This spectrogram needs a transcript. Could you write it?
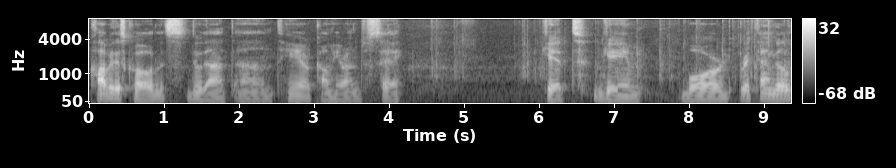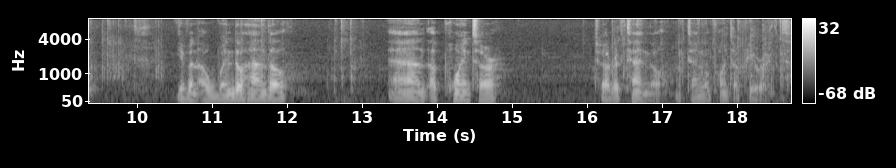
copy this code, let's do that and here, come here and just say get game board rectangle given a window handle and a pointer to a rectangle, rectangle pointer prect.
